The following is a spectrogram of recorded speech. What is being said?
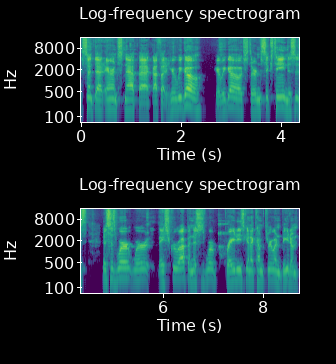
sent that Aaron snap back, I thought, here we go, here we go. It's third and sixteen. This is this is where where they screw up, and this is where Brady's going to come through and beat them.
